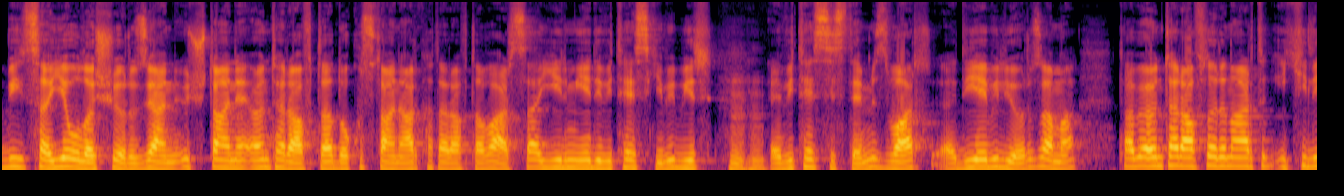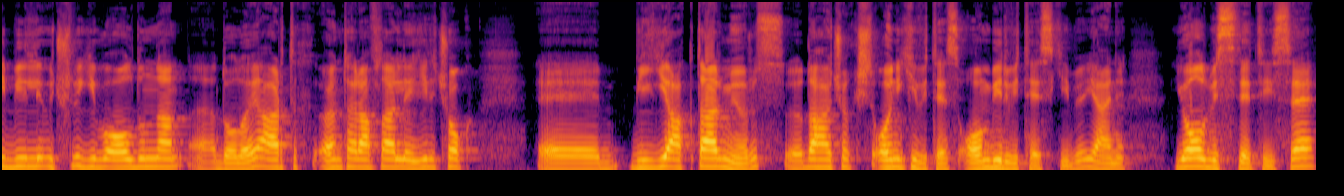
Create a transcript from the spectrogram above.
bir sayıya ulaşıyoruz. Yani 3 tane ön tarafta 9 tane arka tarafta varsa 27 vites gibi bir hı hı. E, vites sistemimiz var e, diyebiliyoruz ama tabii ön tarafların artık ikili, birli, üçlü gibi olduğundan e, dolayı artık ön taraflarla ilgili çok e, bilgi aktarmıyoruz. Daha çok işte 12 vites, 11 vites gibi yani yol bisikleti ise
